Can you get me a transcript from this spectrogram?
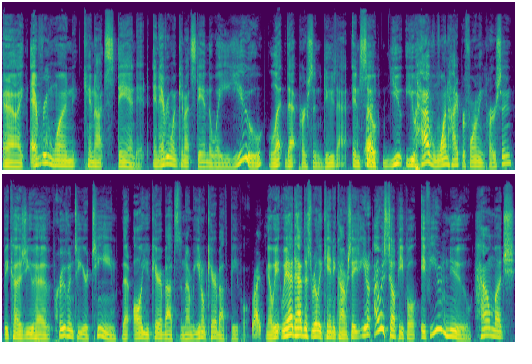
And I like everyone cannot stand it, and everyone cannot stand the way you let that person do that. And so right. you you have one high performing person because you have proven to your team that all you care about is the number. You don't care about the people. Right. You know, we, we had to have this really candid conversation. You know, I always tell people if you knew how much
